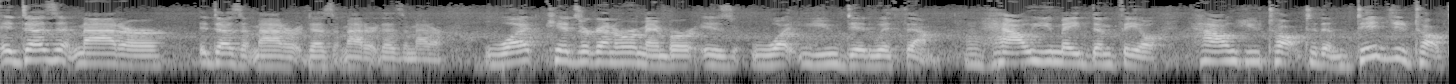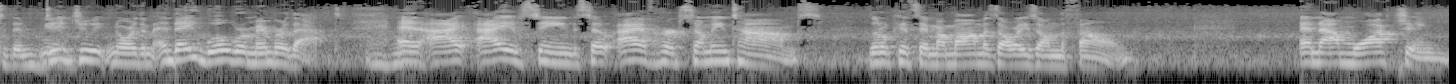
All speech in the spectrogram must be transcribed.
it doesn't matter. It doesn't matter. It doesn't matter. It doesn't matter. What kids are going to remember is what you did with them, Mm-hmm. how you made them feel, how you talked to them. Did you talk to them? Did you ignore them? And they will remember that. Mm-hmm. And I, I have seen, so I have heard so many times little kids say, My mom is always on the phone. And I'm watching.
